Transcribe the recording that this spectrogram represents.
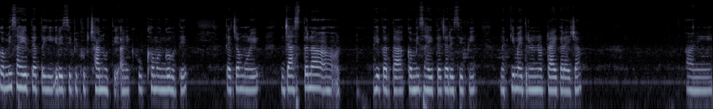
कमी साहित्यातही रेसिपी खूप छान होते आणि खूप खमंग होते. त्याच्यामुळे जास्त ना हे करता कमी साहित्याच्या रेसिपी नक्की मैत्रिणींनो ट्राय करायच्या. आणि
